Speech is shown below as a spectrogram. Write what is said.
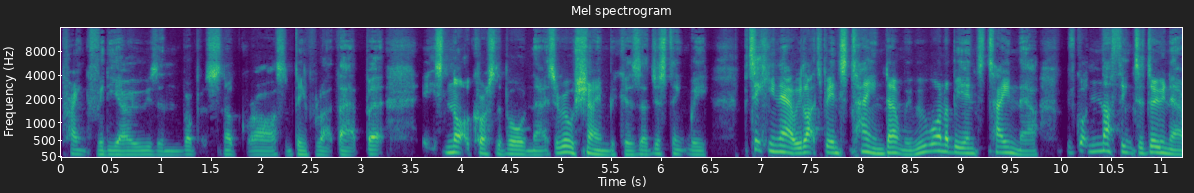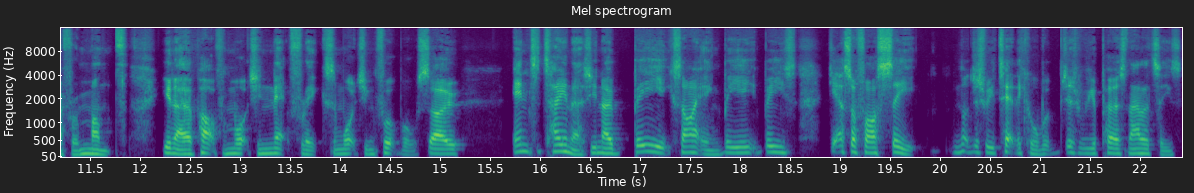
prank videos and Robert Snodgrass and people like that. But it's not across the board now. It's a real shame because I just think we, particularly now, we like to be entertained, don't we? We want to be entertained now. We've got nothing to do now for a month, you know, apart from watching Netflix and watching football. So entertain us, you know, be exciting, be be get us off our seat not just really technical, but just with your personalities.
